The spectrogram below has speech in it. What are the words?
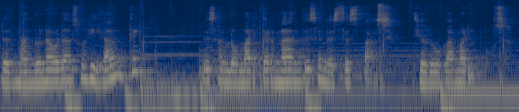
Les mando un abrazo gigante les habló Marta Hernández en este espacio, Teoruga Mariposa.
